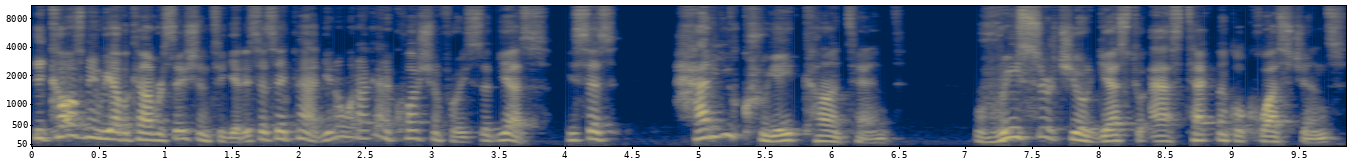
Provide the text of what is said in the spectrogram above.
He calls me. We have a conversation together. He says, Hey, Pat, you know what? I got a question for you. He said, Yes. He says, How do you create content, research your guests to ask technical questions,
